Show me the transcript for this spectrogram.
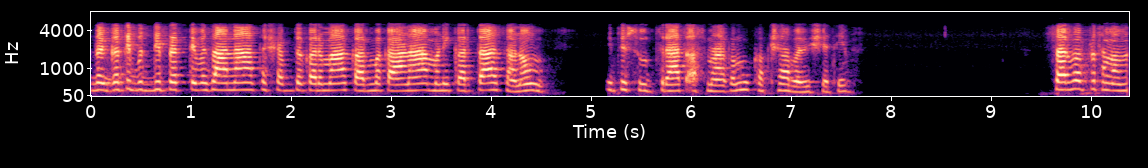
गतिबुद्धिप्रत्यवसानात् शब्दकर्मा कर्मकाणा मणिकर्ता सणौ इति सूत्रात् अस्माकं कक्षा भविष्यति। सर्वप्रथमं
